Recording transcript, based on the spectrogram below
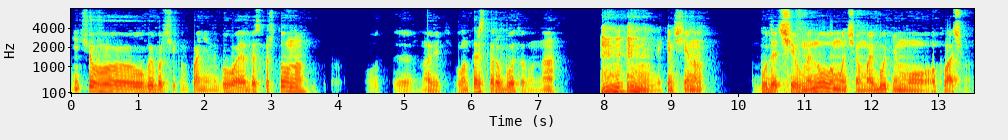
нічого у виборчій кампанії не буває безкоштовно. От е, навіть волонтерська робота, вона яким чином буде чи в минулому, чи в майбутньому оплачувана.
